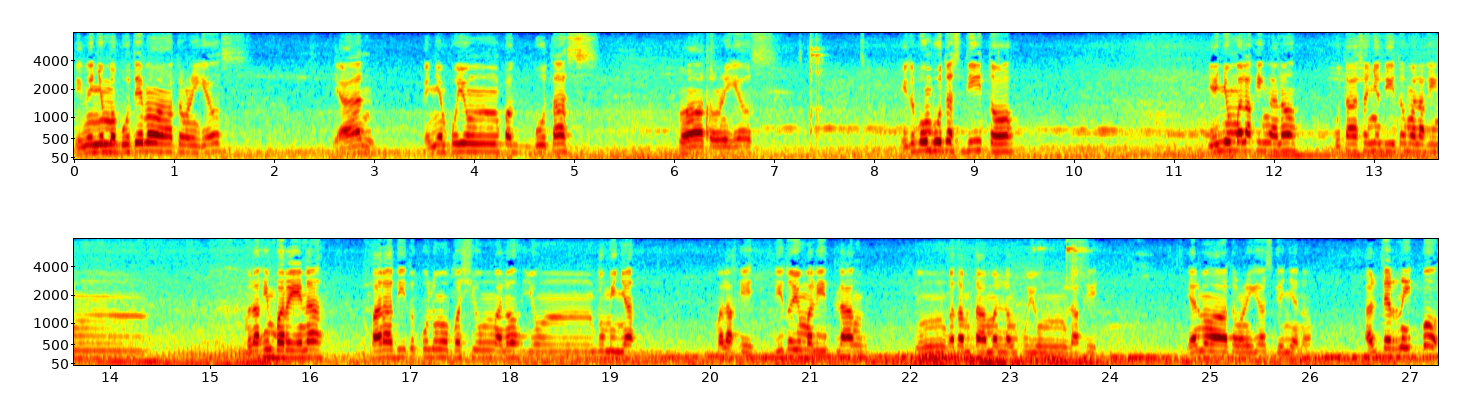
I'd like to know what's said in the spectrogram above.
Tingnan nyo mabuti mga katornigos. Yan. Ganyan po yung pagbutas mga katornigos. Ito pong butas dito. Yan yung malaking ano. Butasan nyo dito malaking malaking barena para dito po lumabas yung ano yung dumi niya malaki. Dito yung maliit lang. Yung katamtaman lang po yung laki. Yan mga tornigos ganyan no? Alternate po.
